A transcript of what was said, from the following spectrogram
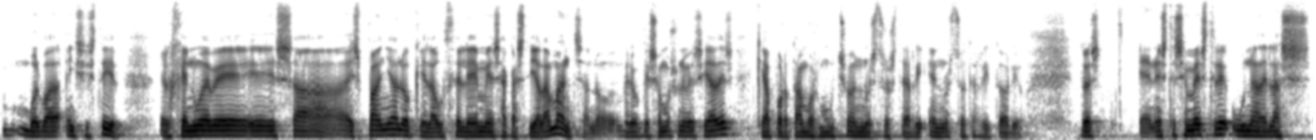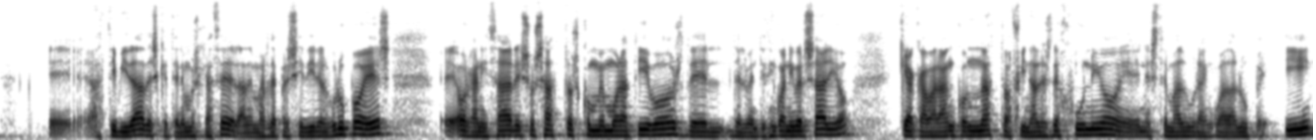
vuelvo a insistir, el G9 es a España lo que la UCLM es a Castilla-La Mancha. ¿no? Creo que somos universidades que aportamos mucho en, nuestros en nuestro territorio. Entonces, en este semestre, una de las eh, actividades que tenemos que hacer, además de presidir el grupo, es eh, organizar esos actos conmemorativos del, del 25 aniversario que acabarán con un acto a finales de junio en Extremadura, en Guadalupe. Y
